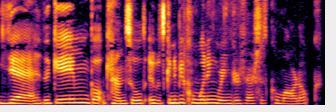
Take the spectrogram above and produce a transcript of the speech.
yeah, the game got cancelled. It was going to be winning Rangers versus Kilmarnock.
